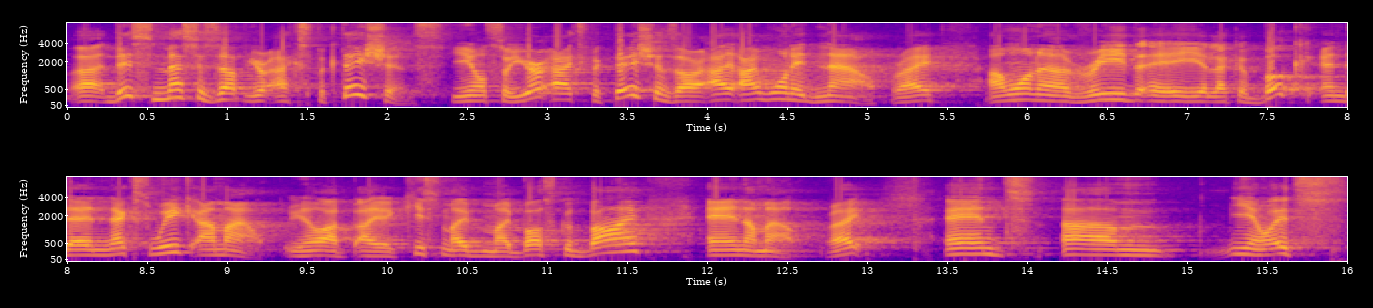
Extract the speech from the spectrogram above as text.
uh, this messes up your expectations. You know, so your expectations are, I, I want it now, right? I want to read a like a book, and then next week I'm out. You know, I, I kiss my my boss goodbye, and I'm out, right? And um, you know, it's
